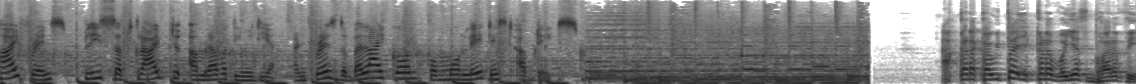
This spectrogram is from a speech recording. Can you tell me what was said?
Hi friends please subscribe to Amaravati media and press the bell icon for more latest updates అక్కడ కవిత ఇక్కడ వైఎస్ భారతి.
